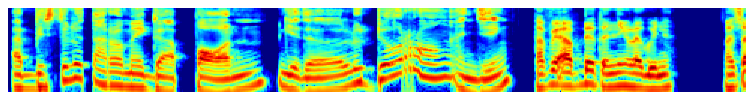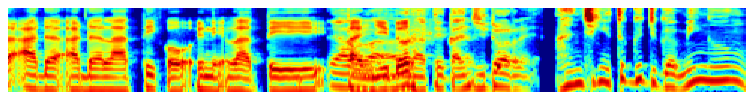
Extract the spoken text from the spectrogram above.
Abis itu lu taruh megapon gitu Lu dorong anjing Tapi update anjing lagunya. Masa ada ada Lati kok ini Lati Ya, Tanjidor. Latih Tanjidor Anjing itu gue juga bingung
